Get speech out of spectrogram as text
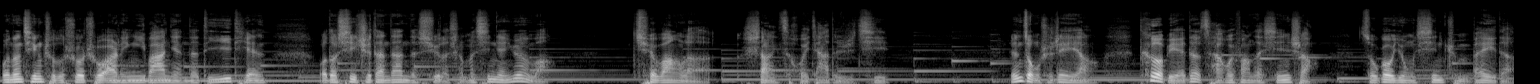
我能清楚地说出2018年的第一天，我都信誓旦旦地许了什么新年愿望，却忘了上一次回家的日期。人总是这样，特别的才会放在心上，足够用心准备的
